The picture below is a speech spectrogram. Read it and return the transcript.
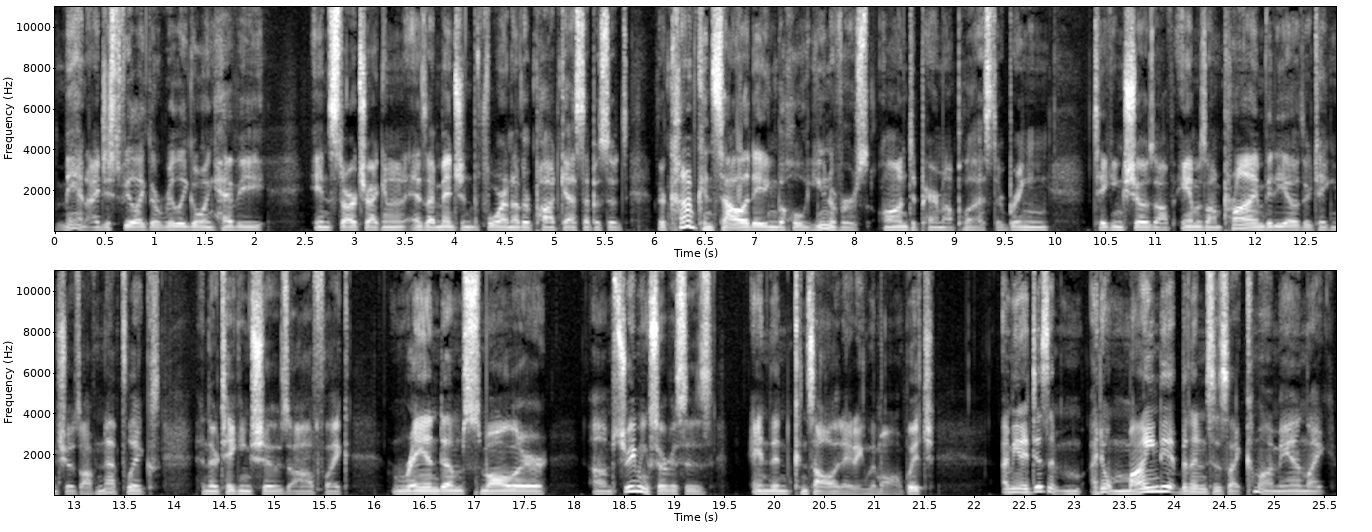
man, I just feel like they're really going heavy in Star Trek. And as I mentioned before on other podcast episodes, they're kind of consolidating the whole universe onto Paramount Plus. They're bringing, taking shows off Amazon Prime Video, they're taking shows off Netflix, and they're taking shows off like random, smaller um, streaming services and then consolidating them all, which. I mean, it doesn't, I don't mind it, but then it's just like, come on, man. Like,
